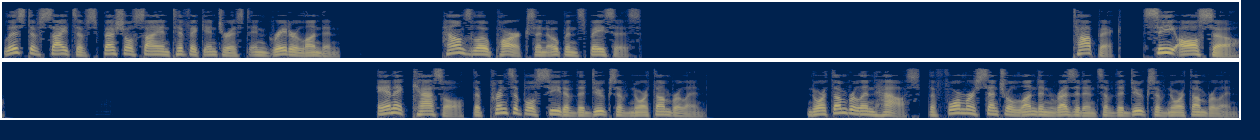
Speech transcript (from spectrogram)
List of sites of special scientific interest in Greater London Hounslow Parks and Open Spaces Topic. See also Alnwick Castle, the principal seat of the Dukes of Northumberland. Northumberland House, the former central London residence of the Dukes of Northumberland.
